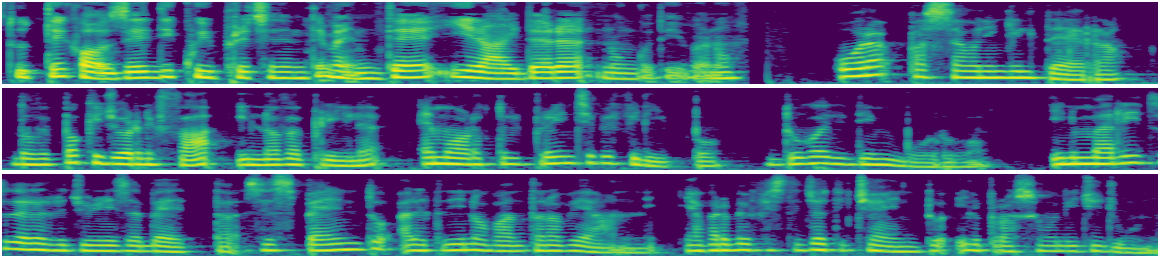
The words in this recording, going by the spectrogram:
Tutte cose di cui precedentemente i rider non godevano. Ora passiamo in Inghilterra, dove pochi giorni fa, il 9 aprile, è morto il principe Filippo, duca di Edimburgo. Il marito della regina Elisabetta si è spento all'età di 99 anni e avrebbe festeggiato i 100 il prossimo 10 giugno.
